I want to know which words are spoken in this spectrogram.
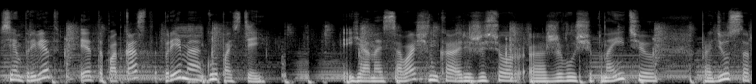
Всем привет! Это подкаст «Время глупостей». Я Настя Саващенко, режиссер, э, живущий по наитию, продюсер,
